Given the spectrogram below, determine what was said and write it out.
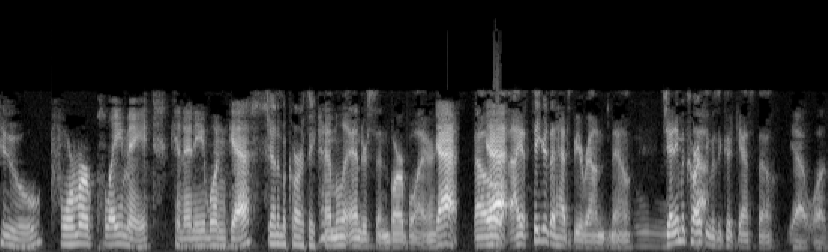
to former playmate. Can anyone guess? Jenna McCarthy. Pamela Anderson, Barb Wire. Yes. Oh, yes. I figured that had to be around now. Jenny McCarthy Yeah. was a good guess, though. Yeah, it was.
